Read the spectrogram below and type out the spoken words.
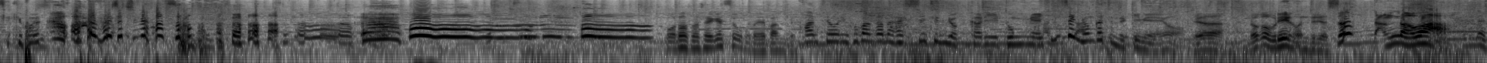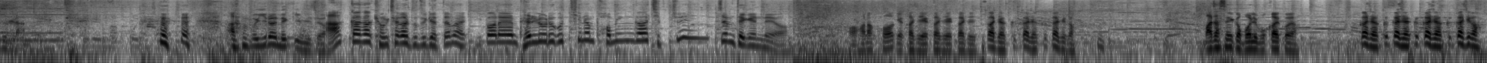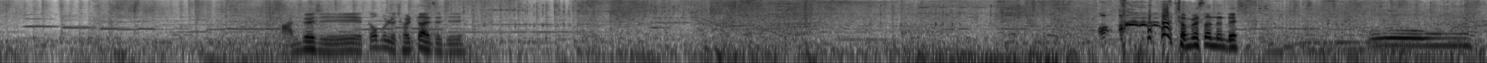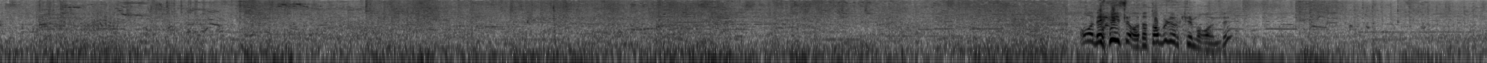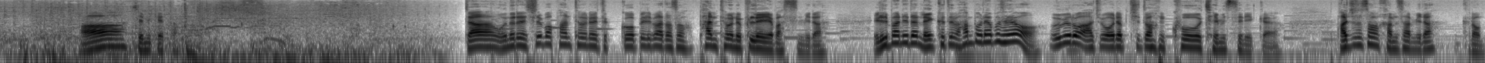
새끼 뭐야 아 벌써 집에 왔어 걸어서 세계 속으로 에반데. 판테온이 후반 가면 할 수 있는 역할이 동네 흰색 형 같은 느낌이에요. 야 너가 우리를 건드렸어? 딱 나와. 혼내줄라 아뭐 이런 느낌이죠. 아까가 경찰을 두들겼다면 이번엔 벨로르고 튀는 범인과 집주인쯤 되겠네요. 어 하나 컷. 얘까지 얘까지 얘까지. 끝까지 가 끝까지 가 끝까지 가. 맞았으니까 멀리 못 갈 거야. 끝까지 가 끝까지 가 끝까지 가 끝까지 가. 안되지. W 절대 안되지 점멸 썼는데. 오. 어 nice. 어 나 W로 kill 먹었는데? 아 재밌겠다. 자 오늘은 실버 판테온을 듣고 feel 받아서 판테온을 플레이해봤습니다 일반이든 랭크든 한번 해보세요. 의외로 아주 어렵지도 않고 재밌으니까요. 봐주셔서 감사합니다. 그럼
